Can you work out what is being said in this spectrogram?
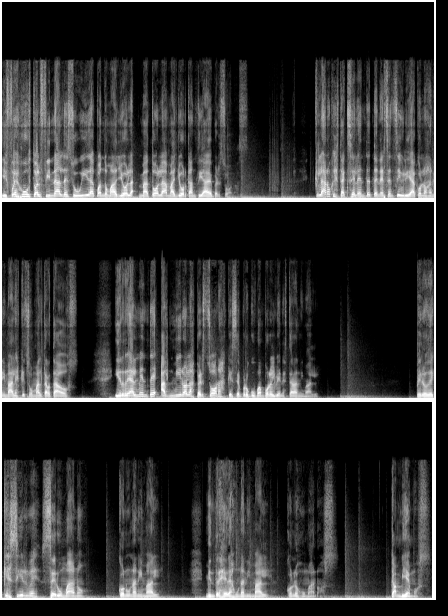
Y fue justo al final de su vida cuando mató la mayor cantidad de personas. Claro que está excelente tener sensibilidad con los animales que son maltratados. Y realmente admiro a las personas que se preocupan por el bienestar animal. Pero ¿de qué sirve ser humano con un animal mientras eras un animal con los humanos. Cambiemos.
